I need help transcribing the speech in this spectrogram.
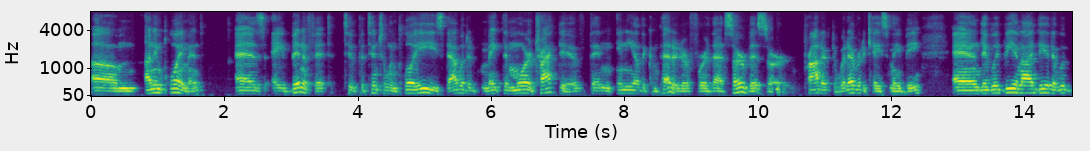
um, unemployment as a benefit to potential employees, that would make them more attractive than any other competitor for that service or product or whatever the case may be. And it would be an idea that would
